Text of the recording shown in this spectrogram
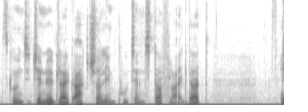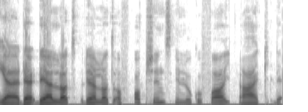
It's going to generate like actual input and stuff like that yeah there, there are a lot there are a lot of options in Locofy like the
